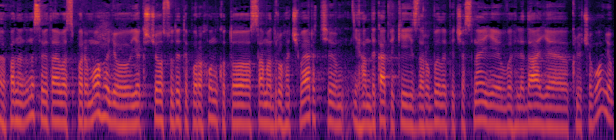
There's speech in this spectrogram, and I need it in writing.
Е, Пане Денисе, вітаю вас з перемогою. Якщо судити по рахунку, то саме друга чверть і гандикап, який заробили під час неї, виглядає ключовою,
